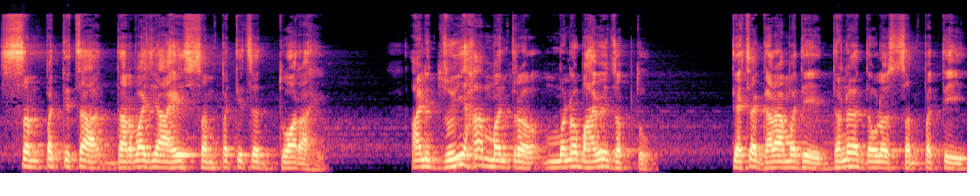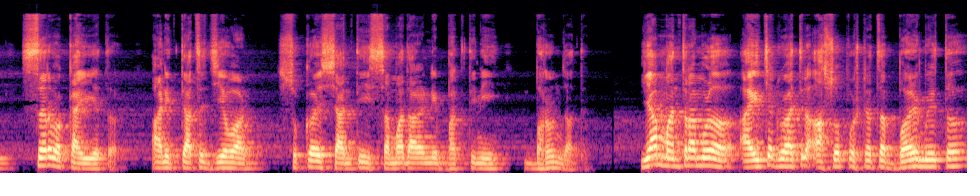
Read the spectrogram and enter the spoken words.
संपत्तीचा दरवाजा आहे संपत्तीचं द्वार आहे. आणि जोही हा मंत्र मनोभावे जपतो. त्याच्या घरामध्ये धन दौलत संपत्ती सर्व काही येतं. आणि त्याचं जीवन सुख शांती समाधान आणि भक्तीने भरून जातं. या मंत्रामुळं आईच्या डोळ्यातील आसो बळ मिळतं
